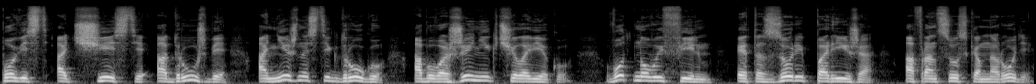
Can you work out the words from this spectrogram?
Повесть о чести, о дружбе, о нежности к другу, об уважении к человеку. Вот новый фильм – это «Зори Парижа», о французском народе,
